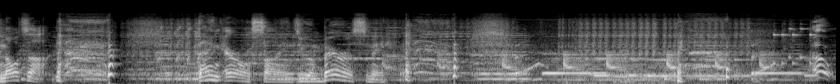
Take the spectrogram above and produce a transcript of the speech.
No, it's not. Dang arrow signs, you embarrass me. oh!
